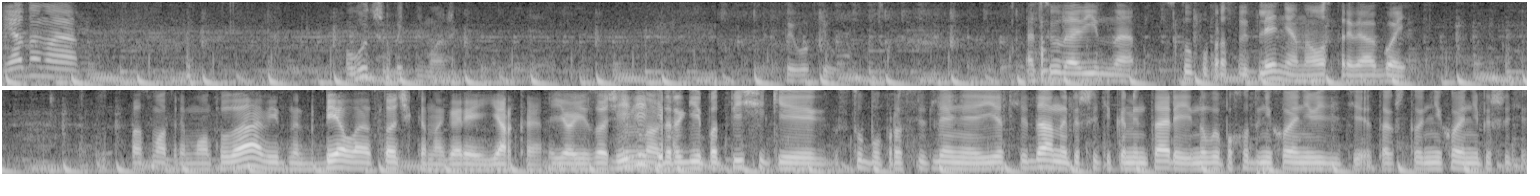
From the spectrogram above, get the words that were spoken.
Я думаю, лучше быть не может. Ты его пил. Отсюда видно ступу просветления на острове Огой. Посмотрим вон туда. Видно белая точка на горе, яркая. Ее из очень Видите, много. дорогие подписчики, ступу просветления? Если да, напишите комментарий, но вы, походу, нихуя не видите, так что нихуя не пишите.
